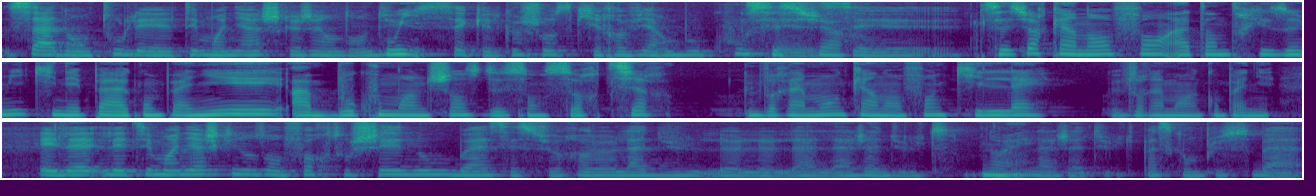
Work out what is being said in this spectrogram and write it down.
ça dans tous les témoignages que j'ai entendus, c'est quelque chose qui revient beaucoup. C'est sûr. C'est sûr qu'un enfant atteint de trisomie qui n'est pas accompagné a beaucoup moins de chances de s'en sortir vraiment qu'un enfant qui l'est vraiment accompagné. Et les, témoignages qui nous ont fort touchés, nous, bah, c'est sur euh, l'âge adulte. L'âge adulte. Parce qu'en plus, bah,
